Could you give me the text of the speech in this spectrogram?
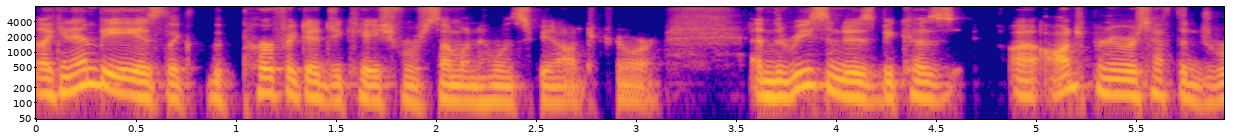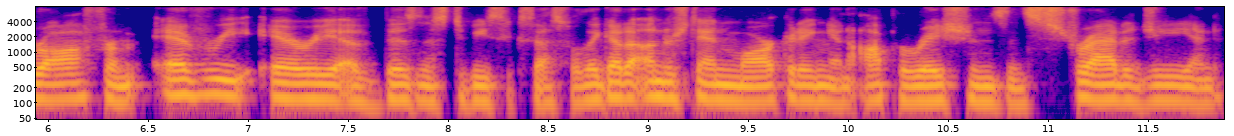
like an MBA is like the perfect education for someone who wants to be an entrepreneur. And the reason is because uh, entrepreneurs have to draw from every area of business to be successful. They got to understand marketing and operations and strategy, and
